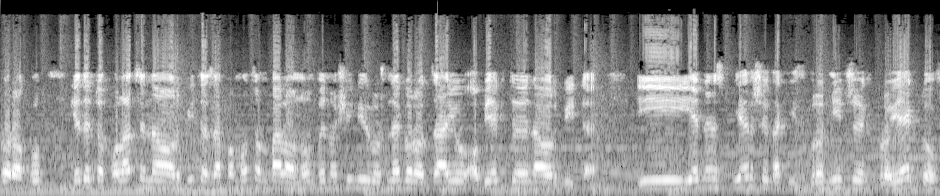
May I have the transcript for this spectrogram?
roku, kiedy to Polacy na orbitę za pomocą balonów wynosili różnego rodzaju obiekty na orbitę. I jeden z pierwszych takich zbrodniczych projektów,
